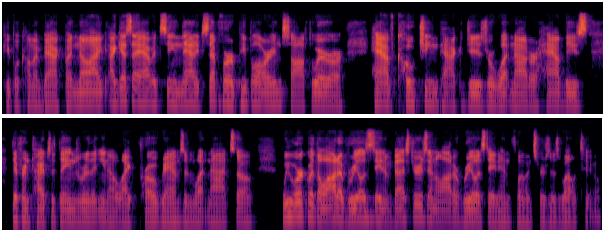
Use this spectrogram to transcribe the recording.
people coming back. But no, I, I, guess I haven't seen that except for people are in software or have coaching packages or whatnot, or have these different types of things where that, you know, like programs and whatnot. So we work with a lot of real estate investors and a lot of real estate influencers as well, too.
